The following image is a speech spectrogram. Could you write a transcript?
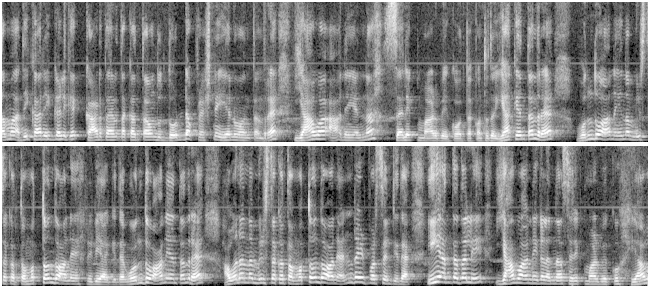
ನಮ್ಮ ಅಧಿಕಾರಿಗಳಿಗೆ ಕಾಡ್ತಾ ಇರತಕ್ಕಂಥ ಒಂದು ದೊಡ್ಡ ಪ್ರಶ್ನೆ ಏನು ಅಂತಂದರೆ, ಯಾವ ಆನೆಯನ್ನು ಸೆಲೆಕ್ಟ್ ಮಾಡಬೇಕು ಅಂತಕ್ಕಂಥದ್ದು? ಯಾಕೆ ಅಂತಂದರೆ, ಒಂದು ಆನೆಯನ್ನು ಮೀರಿಸ್ತಕ್ಕಂಥ ಮತ್ತೊಂದು ಆನೆ ರೆಡಿಯಾಗಿದೆ ಒಂದು ಆನೆ ಅಂತಂದರೆ, ಅವನನ್ನು ಮೀರಿಸ್ತಕ್ಕಂಥ ಮತ್ತೊಂದು ಆನೆ ಹಂಡ್ರೆಡ್ ಪರ್ಸೆಂಟ್ ಇದೆ. ಈ ಹಂತದಲ್ಲಿ ಯಾವ ಆನೆಗಳನ್ನು ಸೆಲೆಕ್ಟ್ ಮಾಡಬೇಕು? ಯಾವ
